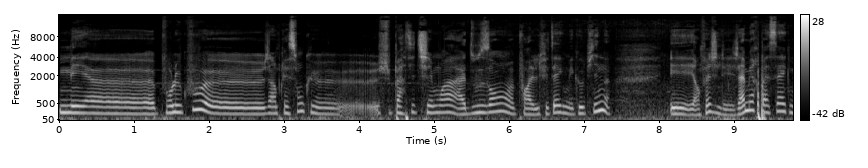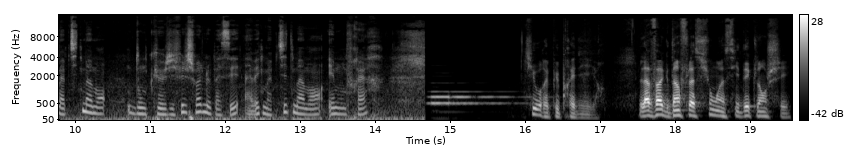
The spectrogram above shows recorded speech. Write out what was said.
Mais euh, pour le coup, euh, j'ai l'impression que je suis partie de chez moi à 12 ans pour aller le fêter avec mes copines. Et en fait, je l'ai jamais repassé avec ma petite maman. Donc, euh, j'ai fait le choix de le passer avec ma petite maman et mon frère. Qui aurait pu prédire la vague d'inflation ainsi déclenchée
